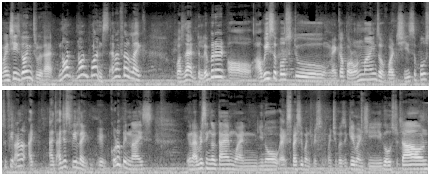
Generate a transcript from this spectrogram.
when she's going through that. Not not once. And I felt like was that deliberate or are we supposed to make up our own minds of what she's supposed to feel? I don't I I, I just feel like it could have been nice you know every single time when you know especially when she was when she was a kid when she goes to town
